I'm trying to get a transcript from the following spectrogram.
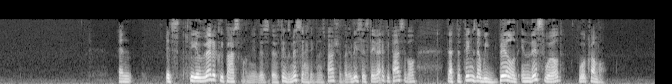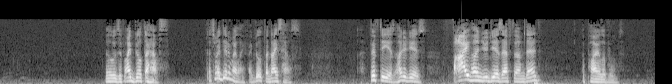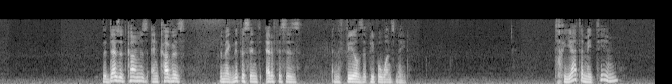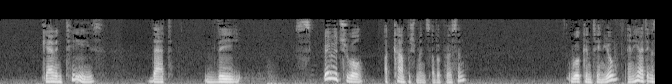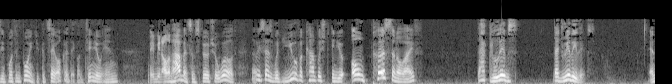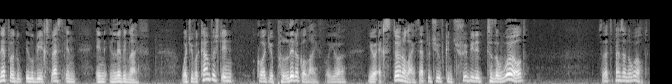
And it's theoretically possible. I mean, there are things missing, I think, from this pasuk, but at least it's theoretically possible that the things that we build in this world will crumble. In other words, if I built a house, that's what I did in my life. I built a nice house. 50 years, 100 years, 500 years after I'm dead, a pile of ruins. The desert comes and covers the magnificent edifices and the fields that people once made. Tchiyat Metim guarantees that the spiritual accomplishments of a person will continue. And here I think is the important point. You could say, okay, they continue in maybe in Olam Haba, in some spiritual world. Now he says, what you've accomplished in your own personal life, that lives, that really lives. And therefore it will be expressed in, in, in living life. What you've accomplished in, call it your political life, or your, your external life, that's what you've contributed to the world, so that depends on the world.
